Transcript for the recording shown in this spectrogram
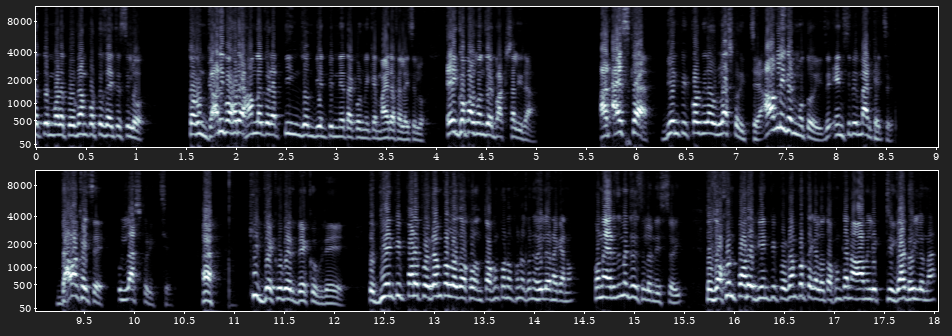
সেপ্টেম্বরে প্রোগ্রাম করতে যাইতেছিল তখন গাড়ি বহরে হামলা করে তিনজন বিএনপি নেতা কর্মীকে মাইরা ফেলাইছিল। এই গোপালগঞ্জের বাকশালীরা। আর আজকা বিএনপির কর্মীরা উল্লাস করিচ্ছে। আওয়ামী লীগের মতোই যে এনসিপি মার খাইছে দাওয়া খাইছে উল্লাস করিচ্ছে। হ্যাঁ, কি বেকুবের বেকুব রে। তো বিএনপি পরে প্রোগ্রাম করল যখন তখন কোনো কোনো হইল না কেন? কোনো অ্যারেঞ্জমেন্ট হয়েছিল নিশ্চয়ই? তো যখন পরে বিএনপি প্রোগ্রাম করতে গেল তখন কেন আওয়ামী লীগ ট্রিগার্ড হইল না?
